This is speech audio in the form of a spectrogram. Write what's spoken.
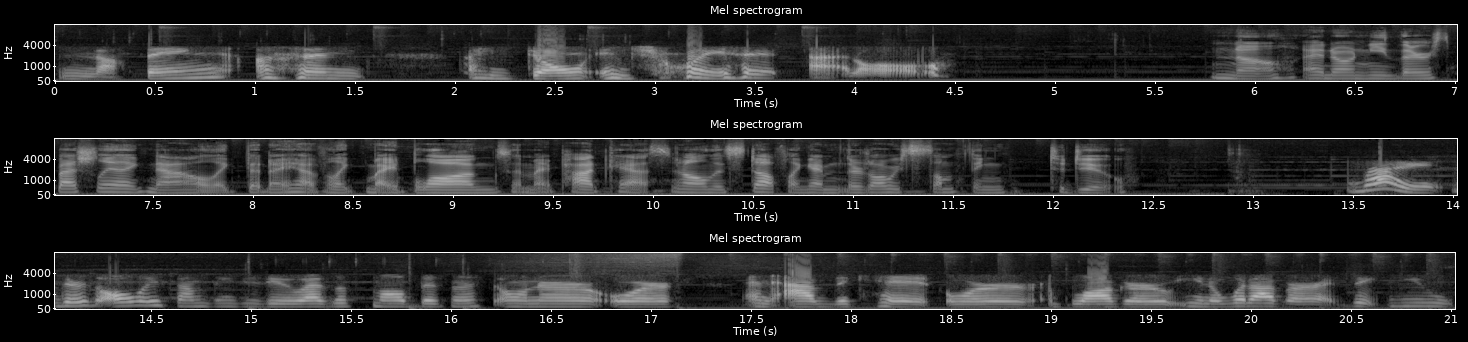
nothing, and I don't enjoy it at all. No, I don't either. Especially like now, like that I have like my blogs and my podcasts and all this stuff. Like I'm, there's always something to do. Right. There's always something to do as a small business owner or an advocate or a blogger. You know, whatever that you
